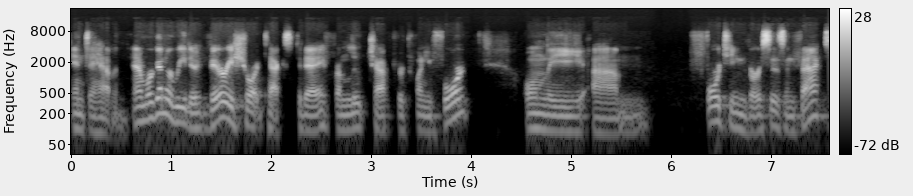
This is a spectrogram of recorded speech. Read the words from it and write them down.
into heaven. And we're going to read a very short text today from Luke chapter 24, only um, 14 verses, in fact.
